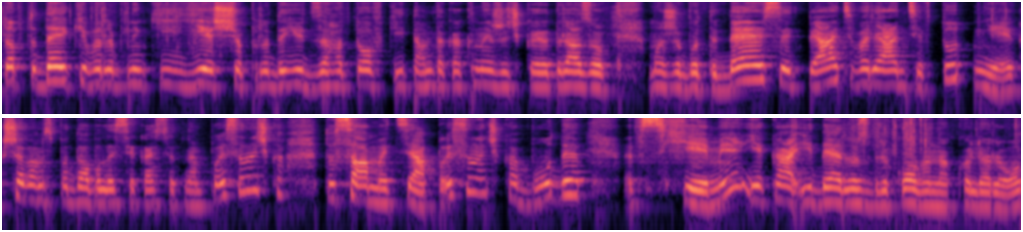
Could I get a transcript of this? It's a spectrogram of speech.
Тобто деякі виробники є, що продають заготовки, і там така книжечка, і одразу може бути 10, 5 варіантів. Тут ні. Якщо вам сподобалась якась одна писаночка, то саме ця писаночка буде в схемі, яка йде роздрукована кольорова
